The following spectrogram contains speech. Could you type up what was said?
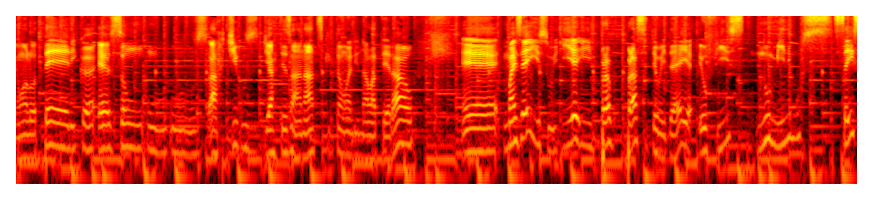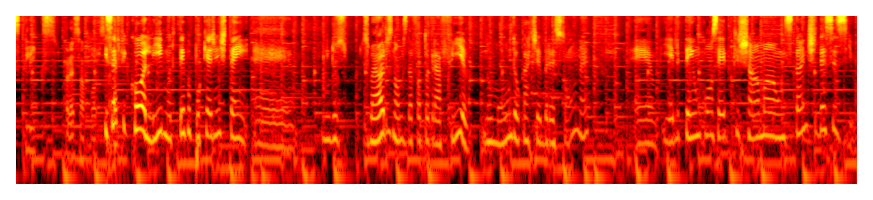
é uma lotérica, é, são os artigos de artesanatos que estão ali na lateral. É, mas é isso. E aí, para se ter uma ideia, eu fiz no mínimo seis cliques para essa foto. E você ficou ali muito tempo porque a gente tem é, um dos, dos, maiores nomes da fotografia no mundo, é o Cartier-Bresson, né? É, e ele tem um conceito que chama um instante decisivo,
